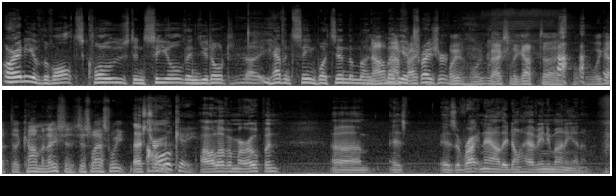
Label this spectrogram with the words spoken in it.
are any of the vaults closed and sealed and you don't, uh, you haven't seen what's in them? Uh, No, matter maybe a fact, treasure? We, we've actually got uh, we got the combinations just last week. That's Oh, true. okay. All of them are open. Um, as as of right now, they don't have any money in them.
